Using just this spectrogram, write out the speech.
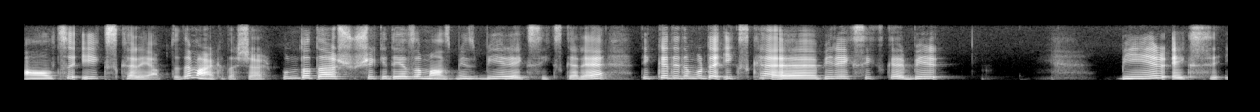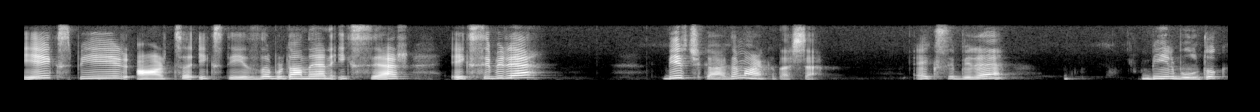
6x kare yaptı değil mi arkadaşlar? Bunda da şu şekilde yazamaz mıyız? 1 eksi x kare. Dikkat edin burada x kare, 1 eksi x kare 1 1 eksi x 1 artı x diye yazılır. Buradan da yani x yer eksi 1'e 1 çıkar değil mi arkadaşlar? Eksi 1'e 1 bulduk.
